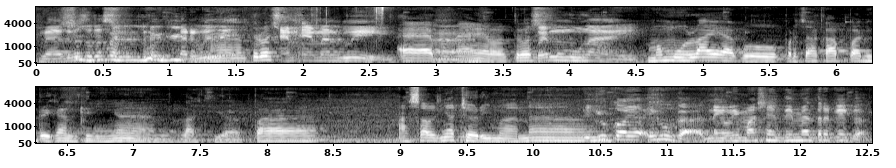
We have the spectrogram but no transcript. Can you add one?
Nah, terus terus Nah, terus- MM-an gue. ML terus Gue memulai. memulai aku percakapan ringan-ringan lagi apa asalnya dari mana Iku koyo iku gak ning 5 cm kayak gak?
